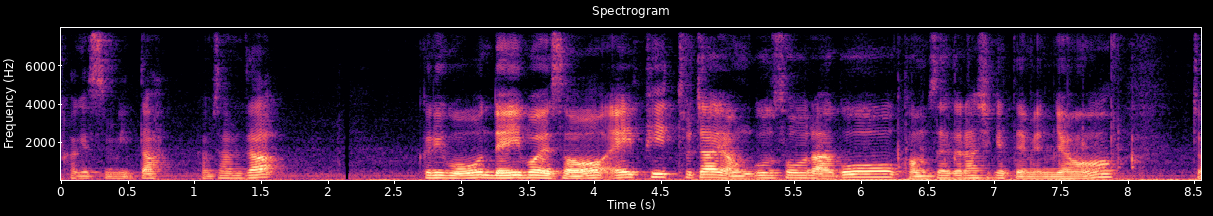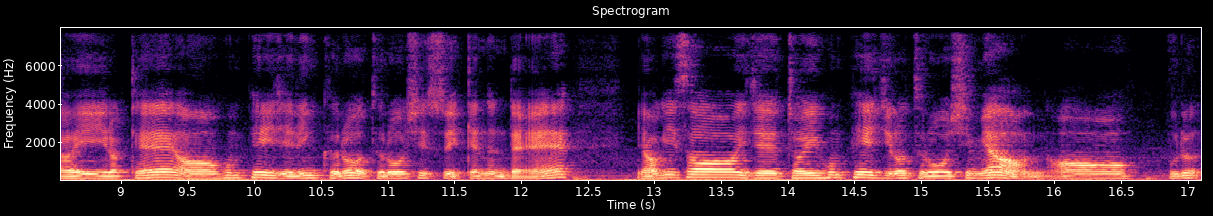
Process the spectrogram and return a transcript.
하겠습니다. 감사합니다. 그리고 네이버에서 AP투자연구소라고 검색을 하시게 되면요. 저희 이렇게 어, 홈페이지 링크로 들어오실 수 있겠는데 여기서 이제 저희 홈페이지로 들어오시면 어, 무료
